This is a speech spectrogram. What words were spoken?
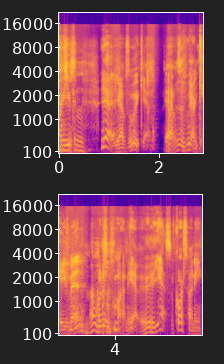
I mean, you can. Yeah, you absolutely can. Yeah, this is, we aren't cavemen. Is- come on, yeah, yes, of course, honey.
